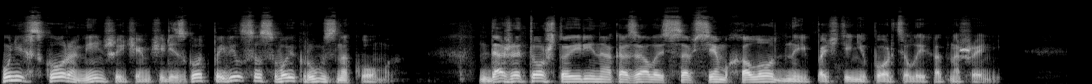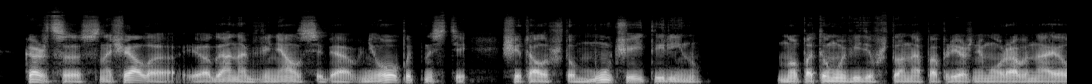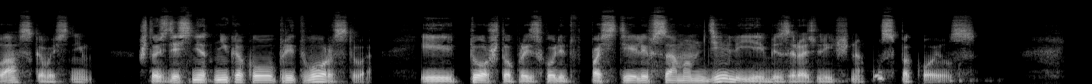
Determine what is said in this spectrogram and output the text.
у них скоро, меньше чем через год, появился свой круг знакомых. Даже то, что Ирина оказалась совсем холодной, почти не портило их отношений. Кажется, сначала Иоганн обвинял себя в неопытности, считал, что мучает Ирину, но потом, увидев, что она по-прежнему равна и ласкова с ним, что здесь нет никакого притворства, и то, что происходит в постели, в самом деле ей безразлично, успокоился.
